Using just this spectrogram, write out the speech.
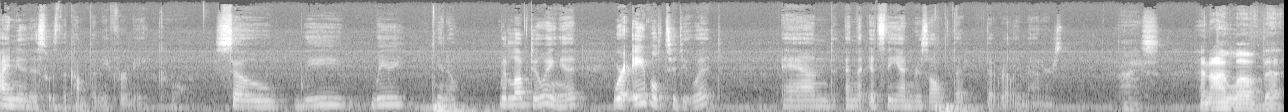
I knew this was the company for me. Cool. So we, we, you know, we love doing it. We're able to do it. And, and it's the end result that, that really matters. Nice. And I love that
